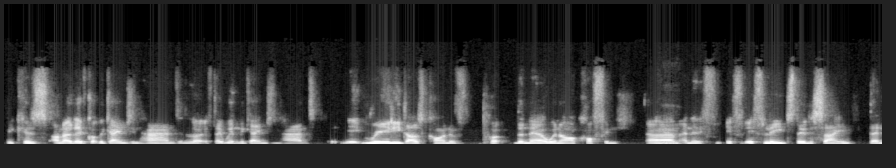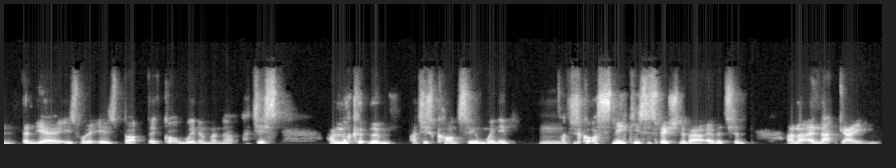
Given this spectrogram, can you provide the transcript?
because I know they've got the games in hand, and look, if they win the games in hand, it really does kind of put the nail in our coffin. Um, And if, if if Leeds do the same, then then yeah, it is what it is. But they've got to win them, and I I just I look at them, I just can't see them winning. I've just got a sneaky suspicion about Everton, and and that game.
